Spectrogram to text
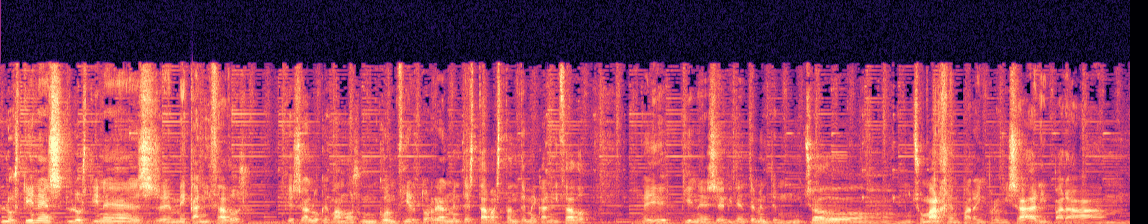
los tienes, los tienes eh, mecanizados, que es a lo que vamos. Un concierto realmente está bastante mecanizado. Eh, tienes evidentemente mucho, mucho margen para improvisar y para, mm,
